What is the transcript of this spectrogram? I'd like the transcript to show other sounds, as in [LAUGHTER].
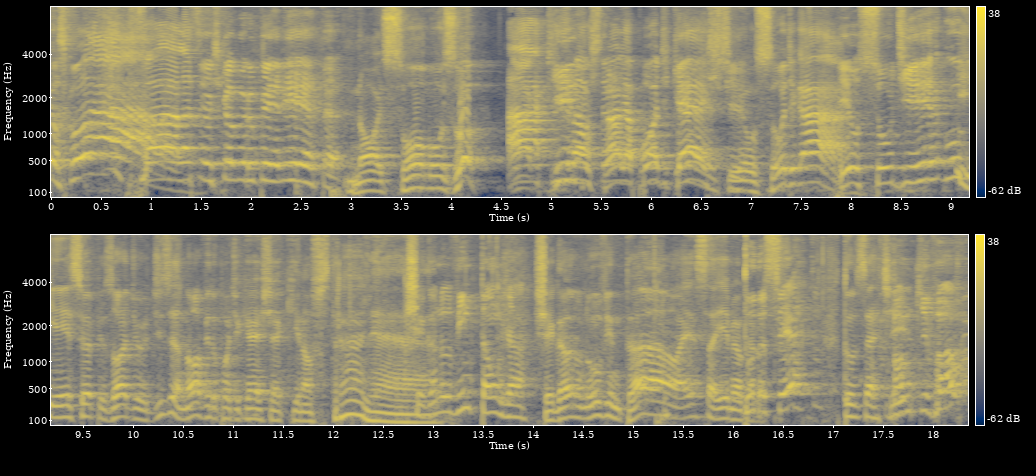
seus coados! Fala, seus canguru perneta! Nós somos o Aqui na Austrália Podcast. Eu sou o Edgar. Eu sou o Diego. E esse é o episódio 19 do podcast aqui na Austrália. Chegando no vintão já. Chegando no vintão, é isso aí, meu Tudo garoto. certo? Tudo certinho? Vamos que vamos.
